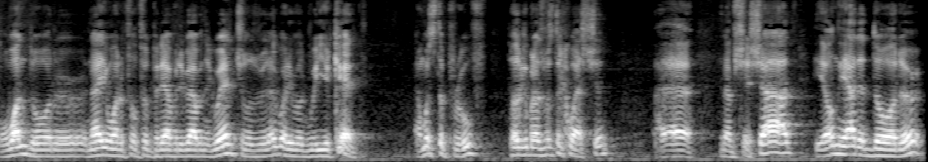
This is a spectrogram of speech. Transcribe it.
or one daughter, and now you want to fulfill Perev Rebbe and the grandchildren, everybody would agree you can't. And what's the proof? What's the question? Uh, Rav Sheshet, he only had a daughter,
